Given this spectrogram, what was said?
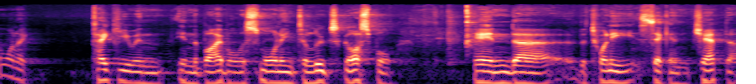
I want to take you in, in the Bible this morning to Luke's Gospel and uh, the 22nd chapter.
